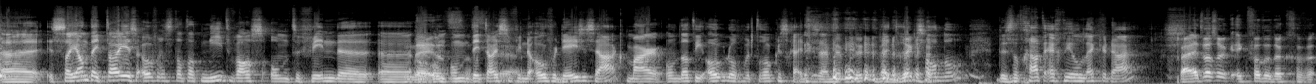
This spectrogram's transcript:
Eh saillant detail is overigens dat dat niet was om te vinden, eh, Nee, om, dat- om dat- details te vinden over deze zaak, maar omdat hij ook nog betrokken schijnt te zijn bij drugshandel. Dus dat gaat echt heel lekker daar. Maar het was ook, ik vond het ook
